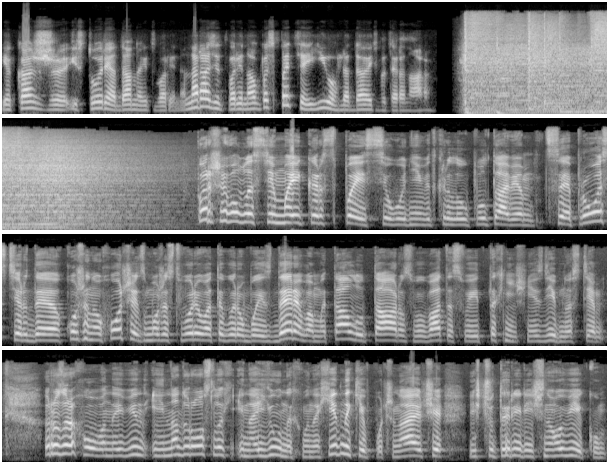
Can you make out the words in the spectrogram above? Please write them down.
яка ж історія даної тварини. Наразі тварина в безпеці, її оглядають ветеринари. Перший в області Makerspace сьогодні відкрили у Полтаві. Це простір, де кожен охочий зможе створювати вироби із дерева, металу та розвивати свої технічні здібності. Розрахований він і на дорослих, і на юних винахідників, починаючи із чотирирічного віку.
